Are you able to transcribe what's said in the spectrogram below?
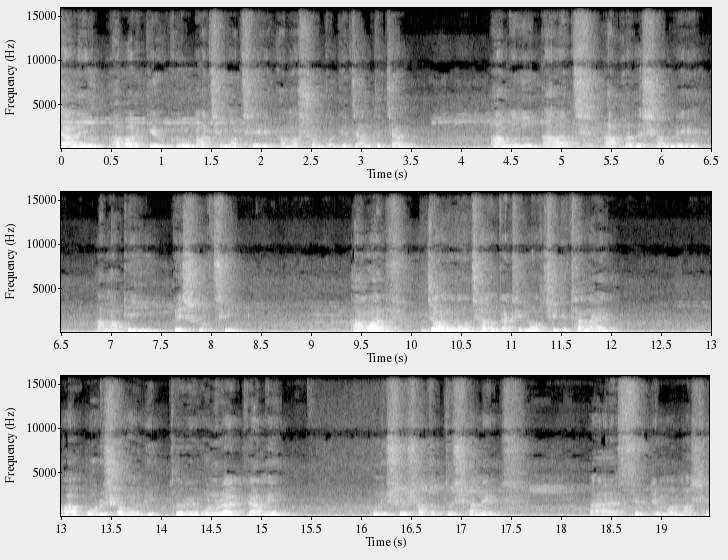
জানেন, আবার কেউ কেউ মাঝে মাঝে আমার সম্পর্কে জানতে চান। আমি আজ আপনাদের সামনে আমাকেই পেশ করছি। আমার জন্ম ঝালকাঠি নলছিটি থানায় পৌরসভার ভিতরে অনুরাগ গ্রামে, উনিশশো সাতাত্তর সালের সেপ্টেম্বর মাসে।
